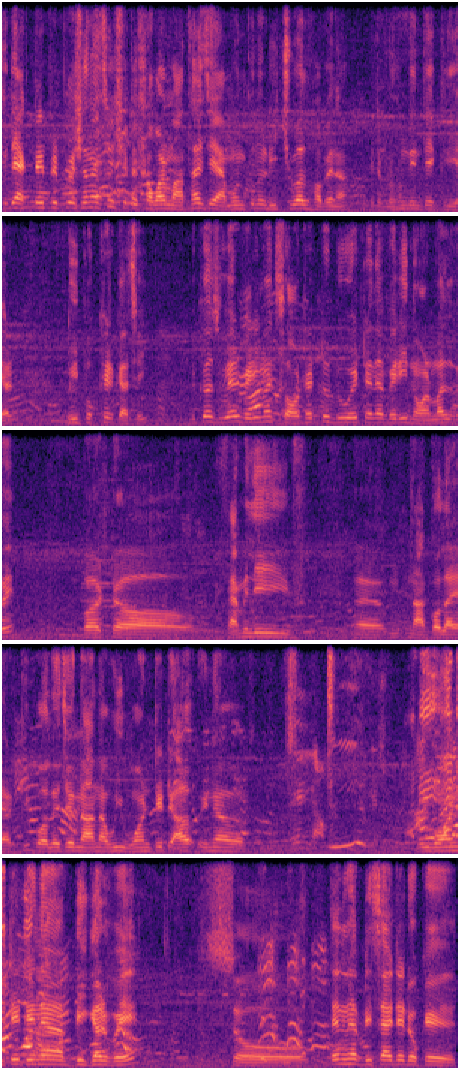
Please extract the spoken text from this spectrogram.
শুধু একটাই প্রিপারেশন আছে, সেটা সবার মাথায় যে এমন কোনো রিচুয়াল হবে না। এটা প্রথম দিন থেকে ক্লিয়ার দুই পক্ষের কাছেই। Because we are very much sorted to do it in a very normal way but family না গলায় আর কি বলে যে, না না we want it in a we want it in a bigger way. So then we have decided, okay,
